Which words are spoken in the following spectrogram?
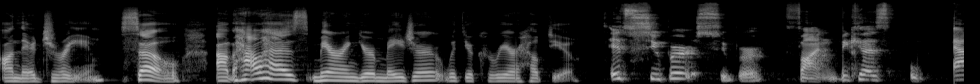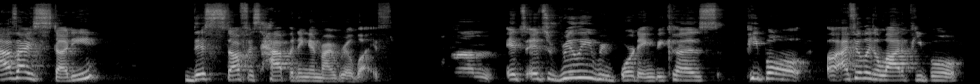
on their dream. So, um, how has mirroring your major with your career helped you? It's super, super fun because as I study, this stuff is happening in my real life um, it's it's really rewarding because people. I feel like a lot of people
